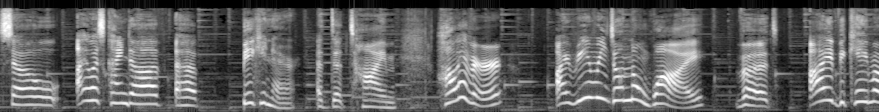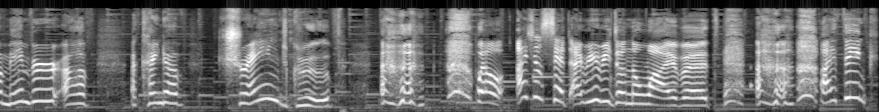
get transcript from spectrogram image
So i was kind of a beginner at that time. However i really don't know why but i became a member of a kind of trained group. Well, just said I really don't know why, but uh, I think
